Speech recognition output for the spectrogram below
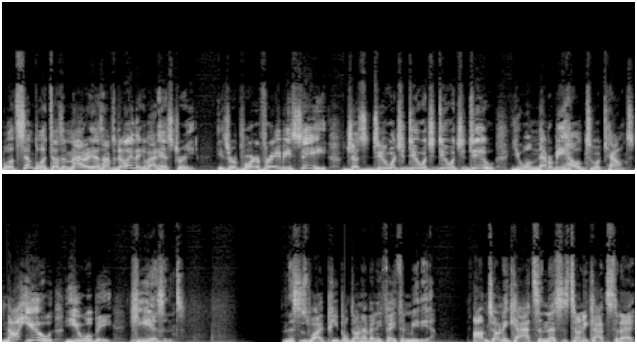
Well, it's simple. It doesn't matter. He doesn't have to know anything about history. He's a reporter for ABC. Just do what you do, what you do, what you do. You will never be held to account. Not you. You will be. He isn't. And this is why people don't have any faith in media. I'm Tony Katz, and this is Tony Katz Today.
